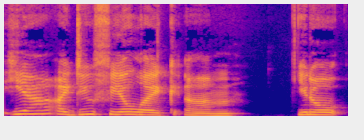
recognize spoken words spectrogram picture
Yeah, I do feel like, um, you know,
